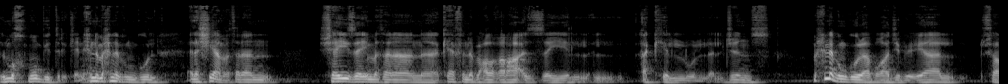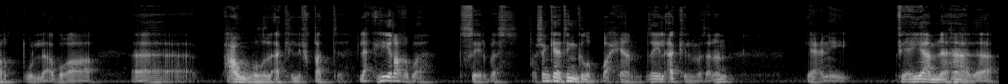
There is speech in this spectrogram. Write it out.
المخ مو بيدرك. يعني إحنا ما إحنا بنقول الأشياء مثلا شيء زي مثلا كيف ان بعض الغرائز زي الأكل ولا الجنس. ما إحنا بنقول أبغى أجيب عيال شرط ولا أبغى آه، عوض الأكل اللي فقدته. لا هي رغبة تصير بس. عشان كذا تنقلب أحيانا. زي الأكل مثلا. يعني في أيامنا هذا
